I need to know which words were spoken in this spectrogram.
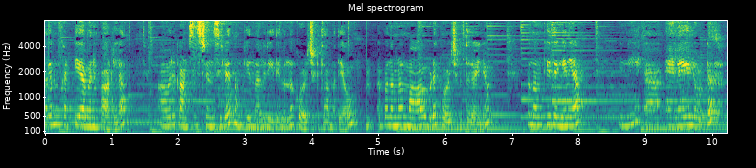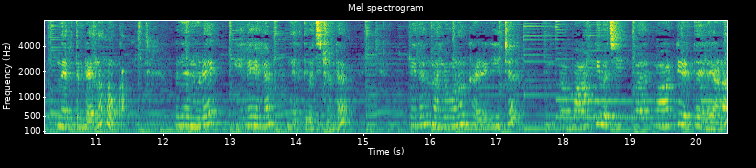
അധികം കട്ടിയാവാനും പാടില്ല. ആ ഒരു കൺസിസ്റ്റൻസിയിൽ നമുക്ക് നല്ല രീതിയിൽ ഒന്ന് കുഴച്ചെടുത്താൽ മതിയാവും. അപ്പോൾ നമ്മൾ മാവ് ഇവിടെ കുഴച്ചെടുത്ത് കഴിഞ്ഞു. അപ്പോൾ നമുക്കിതെങ്ങനെയാണ് ഇനി ഇലയിലോട്ട് നിരത്തേണ്ടതെന്ന് നോക്കാം. അപ്പോൾ ഞാനിവിടെ ഇലയെല്ലാം നിരത്തി വെച്ചിട്ടുണ്ട്. ഇല നല്ലോണം കഴുകിയിട്ട് വാട്ടി വെച്ച് വാട്ടിയെടുത്ത ഇലയാണ്.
